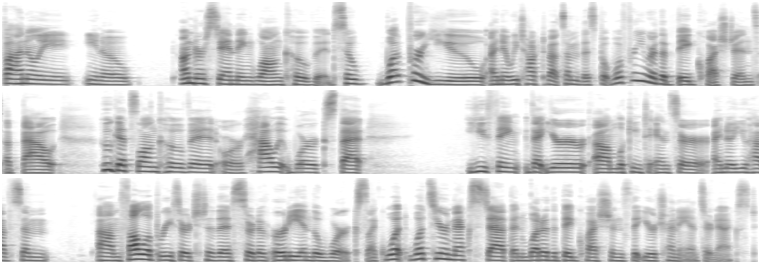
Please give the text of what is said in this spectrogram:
finally, you know, understanding long COVID. So, what for you? I know we talked about some of this, but what for you are the big questions about who gets long COVID or how it works that you think that you're um, looking to answer? I know you have some um, follow up research to this sort of already in the works. Like, what what's your next step, and what are the big questions that you're trying to answer next?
